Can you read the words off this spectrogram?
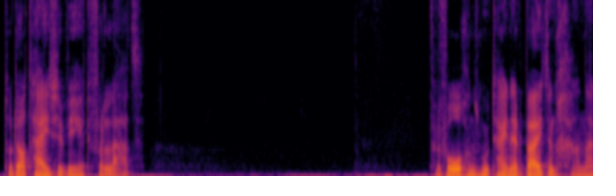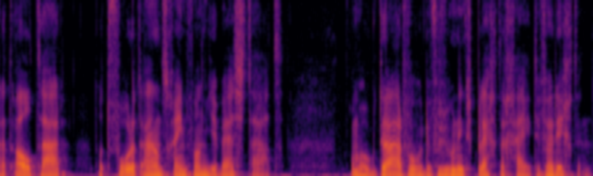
totdat hij ze weer verlaat. Vervolgens moet hij naar buiten gaan, naar het altaar dat voor het aanschijn van Jewe staat, om ook daarvoor de verzoeningsplechtigheid te verrichten.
